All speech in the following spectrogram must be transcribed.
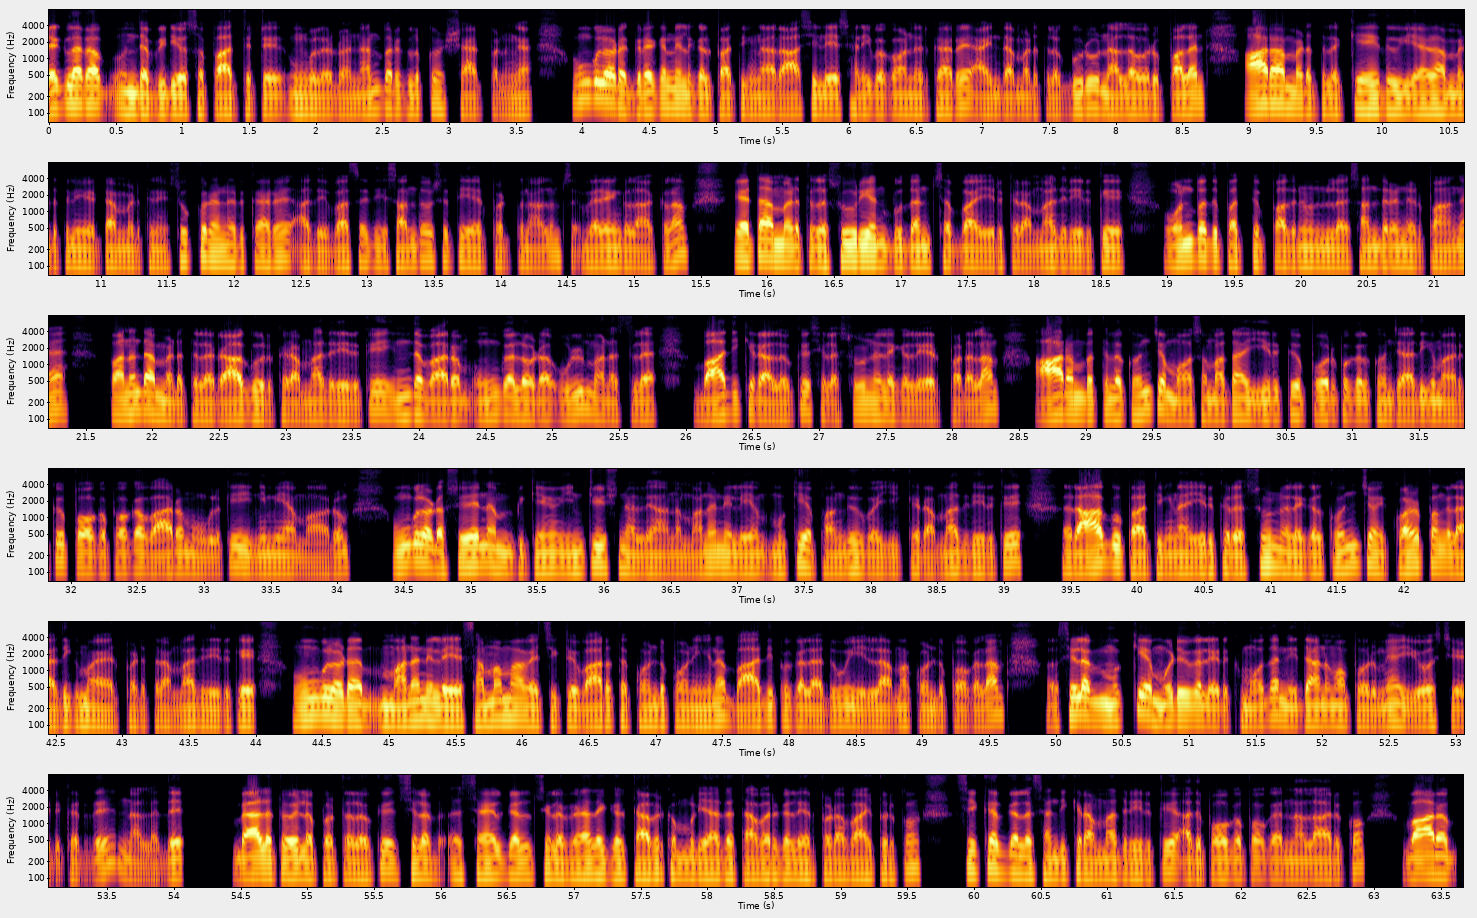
ரெகுலராக இந்த வீடியோஸை பார்த்துட்டு உங்களோட நண்பர்களுக்கும் ஷேர் பண்ணுங்கள் உங்களோட கிரகநிலைகள் பார்த்தீங்கன்னா, ராசிலே சனி பகவான் இருக்கார் ஐந்தாம் இடத்துல குரு நல்ல ஒரு பலன். ஆறாம் இடத்துல கேது, ஏழாம் இடத்துலையும் எட்டாம் இடத்துலையும் சுக்கரன் இருக்கார் அது வசதி, சந்தோஷத்தை ஏற்படுத்தினாலும் விரயங்கள் ஆக்கலாம். எட்டாம் இடத்துல சூரியன், புதன், செவ்வாய் இருக்கிற மாதிரி இருக்குது ஒன்பது பத்து பதினொன்றில் சந்திரன் இருப்பாங்க. 12ஆம் இடத்துல ராகு இருக்கிற மாதிரி இருக்குது இந்த வாரம் உங்களோட உள் மனசில் பாதிக்கிற அளவுக்கு சில சூழ்நிலைகள் ஏற்படலாம். ஆரம்பத்தில் கொஞ்சம் மோசமாக தான் இருக்குது பொறுப்புகள் கொஞ்சம் அதிகமாக இருக்குது போக போக வாரம் உங்களுக்கு இனிமையாக மாறும். உங்களோட சுயநம்பிக்கையும், இன்ட்யூஷனலான மனநிலையும் முக்கிய பங்கு வகிக்கிற மாதிரி இருக்குது ராகு பார்த்தீங்கன்னா, இருக்கிற சூழ்நிலைகள் கொஞ்சம் குழப்பங்களை அதிகமாக ஏற்படுத்துகிற மாதிரி இருக்குது உங்களோட மனநிலையை சமமாக வச்சுக்கிட்டு வாரத்தை கொண்டு போனீங்கன்னா, பாதிப்புகள் அதுவும் இல்லாமல் கொண்டு போகலாம். சில முக்கிய முடிவுகள் எடுக்கும்போது நிதானமா, பொறுமையா யோசிச்சு எடுக்கிறது நல்லது. வேலை தொழிலை பொறுத்தளவுக்கு சில செயல்கள், சில வேலைகள் தவிர்க்க முடியாத தவறுகள் ஏற்பட வாய்ப்பு இருக்கும். சிக்கல்களை சந்திக்கிற மாதிரி இருக்குது அது போக போக நல்லாருக்கும். வாரம்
